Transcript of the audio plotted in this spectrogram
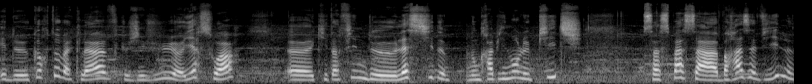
et de Corto Vaclav que j'ai vu euh, hier soir, euh, qui est un film de l'acide. Donc rapidement le pitch, ça se passe à Brazzaville.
